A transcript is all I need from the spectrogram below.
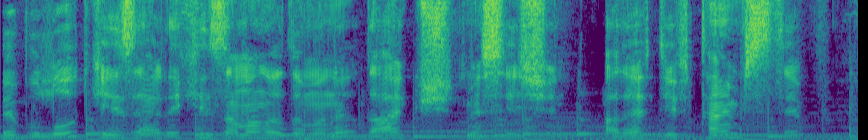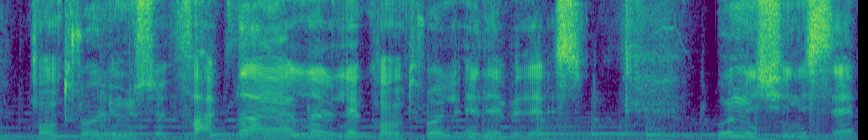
Ve bu load case'lerdeki zaman adımını daha küçültmesi için adaptive time step kontrolümüzü farklı ayarlar ile kontrol edebiliriz. Bunun için ise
